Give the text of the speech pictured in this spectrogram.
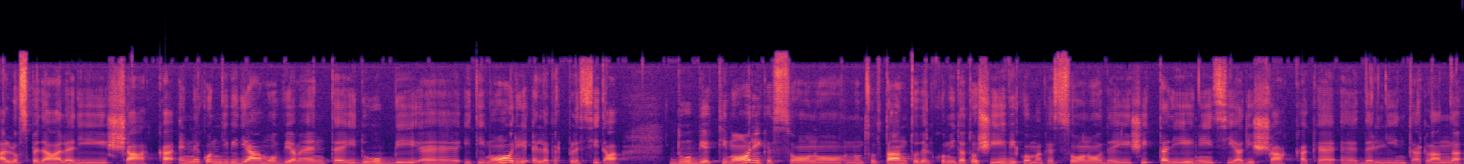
all'ospedale di Sciacca e ne condividiamo ovviamente i dubbi, eh, i timori e le perplessità dubbi e timori che sono non soltanto del comitato civico ma che sono dei cittadini sia di Sciacca che eh, dell'Interland.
